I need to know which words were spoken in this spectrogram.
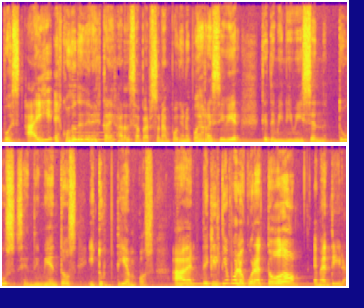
pues ahí es cuando te tenés que alejar de esa persona, porque no puedes recibir que te minimicen tus sentimientos y tus tiempos. A ver, de que el tiempo lo cura todo, es mentira.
